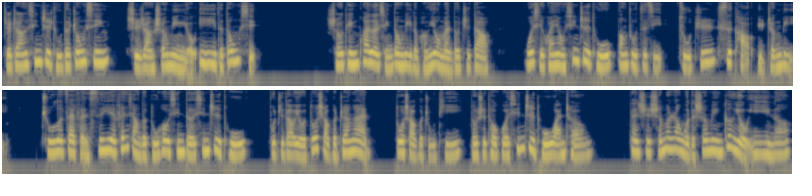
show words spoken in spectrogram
这张心智图的中心是让生命有意义的东西。收听快乐行动力的朋友们都知道，我喜欢用心智图帮助自己组织、思考与整理。除了在粉丝页分享的读后心得心智图，不知道有多少个专案、多少个主题都是透过心智图完成。但是什么让我的生命更有意义呢？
